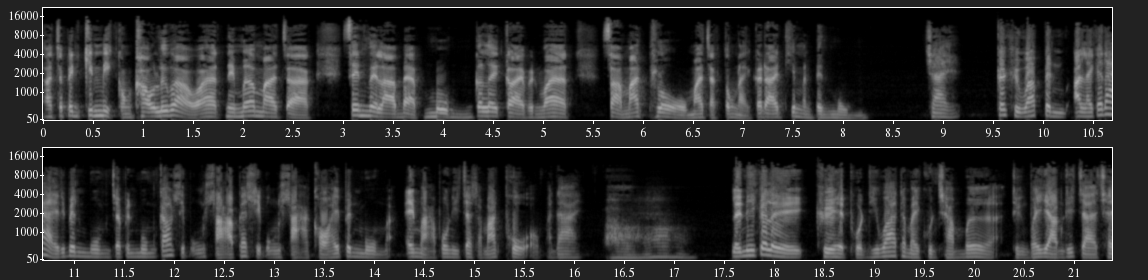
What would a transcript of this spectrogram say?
อาจจะเป็นกิมมิคของเขาหรือเปล่าว่า ในเมื่อมาจากเส้นเวลาแบบมุมก็เลยกลายเป็นว่าสามารถโผล่มาจากตรงไหนก็ได้ที่มันเป็นมุม ใช่ ก็คือว่าเป็นอะไรก็ได้ที่เป็นมุมจะเป็นมุม90องศา180องศาขอให้เป็นมุมอะไอหมาพวกนี้จะสามารถโผล่ออกมาได้อ๋อ และนี่ก็เลยคือเหตุผลที่ว่าทำไมคุณ Chalmers อะถึงพยายามที่จะใช้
